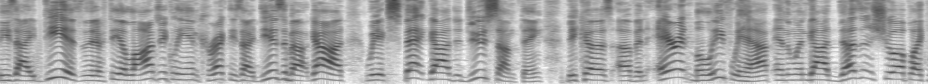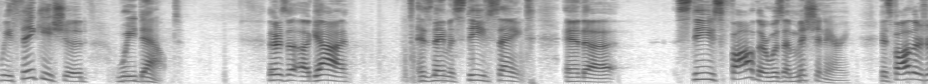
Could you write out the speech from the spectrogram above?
these ideas that are theologically incorrect, these ideas about God. We expect God to do something because of an errant belief we have. And when God doesn't show up like we think he should, we doubt. There's a, a guy, his name is Steve Saint. And uh, Steve's father was a missionary. His father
